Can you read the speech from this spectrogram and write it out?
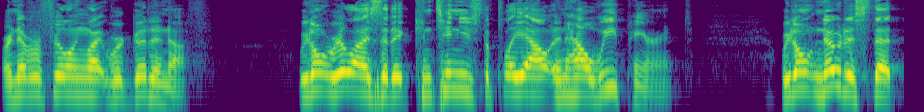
or never feeling like we're good enough. We don't realize that it continues to play out in how we parent. We don't notice that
